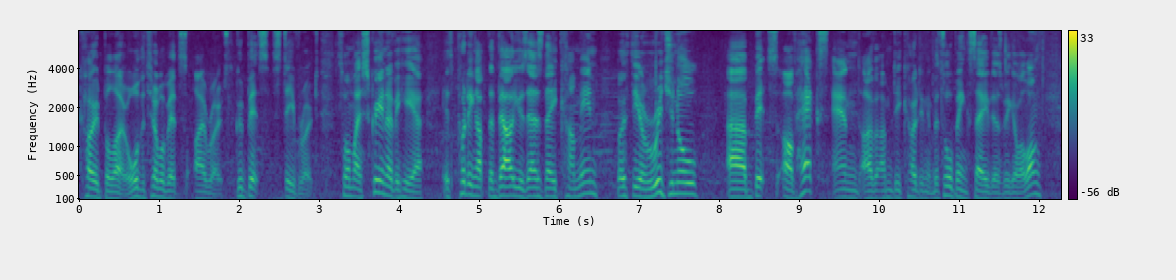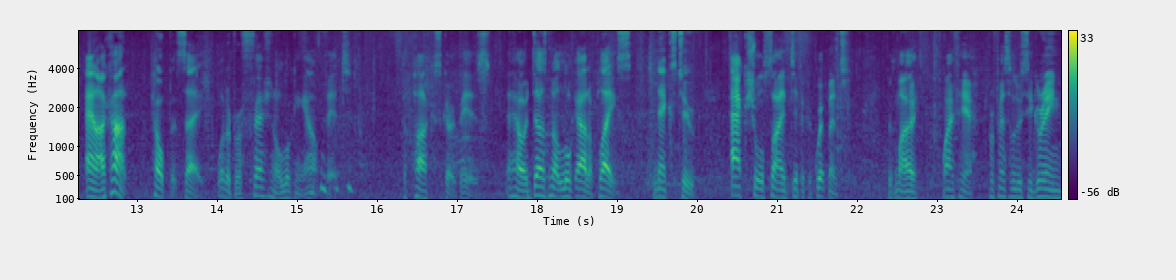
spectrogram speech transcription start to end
Code below. All the terrible bits I wrote. The good bits Steve wrote. So on my screen over here, it's putting up the values as they come in, both the original uh, bits of hex and I'm decoding them. It's all being saved as we go along. And I can't help but say, what a professional looking outfit the Parkerscope is and how it does not look out of place next to actual scientific equipment with my wife here, Professor Lucie Green.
